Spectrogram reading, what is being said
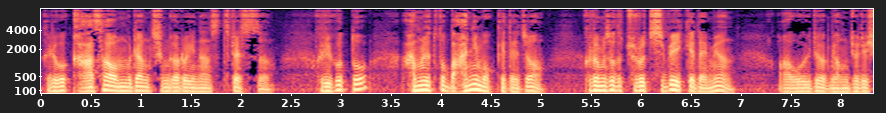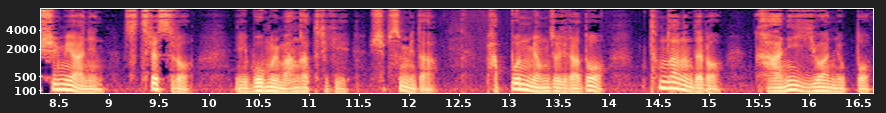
그리고 가사 업무량 증가로 인한 스트레스, 그리고 또 아무래도 또 많이 먹게 되죠. 그러면서도 주로 집에 있게 되면 아, 오히려 명절이 쉼이 아닌 스트레스로 이 몸을 망가뜨리기 쉽습니다. 바쁜 명절이라도 틈나는 대로 간이 이완요법,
